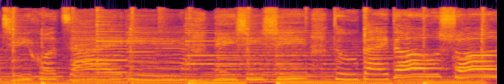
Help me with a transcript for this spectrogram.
激活在意，内心戏独白都说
